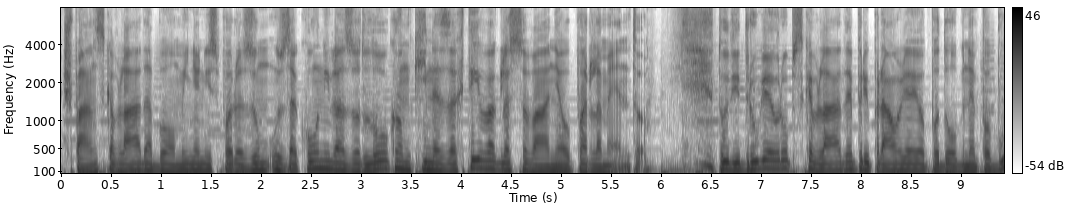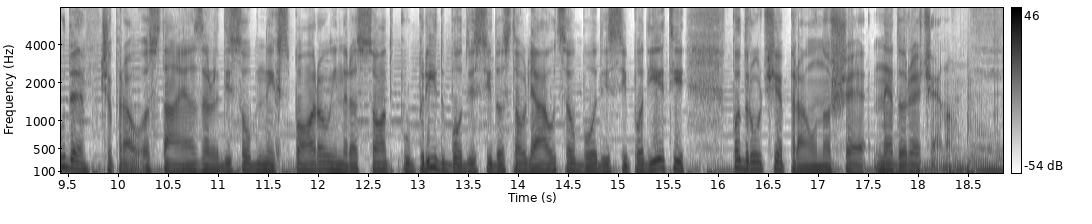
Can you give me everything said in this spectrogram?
Španska vlada bo omenjeni sporazum uzakonila z odlokom, ki ne zahteva glasovanja v parlamentu. Tudi druge evropske vlade pripravljajo podobne pobude, čeprav ostaja zaradi sobnih sporov in razsodb uprit bodi si dostavljavcev, bodi si podjetij, področje pravno še nedorečeno.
